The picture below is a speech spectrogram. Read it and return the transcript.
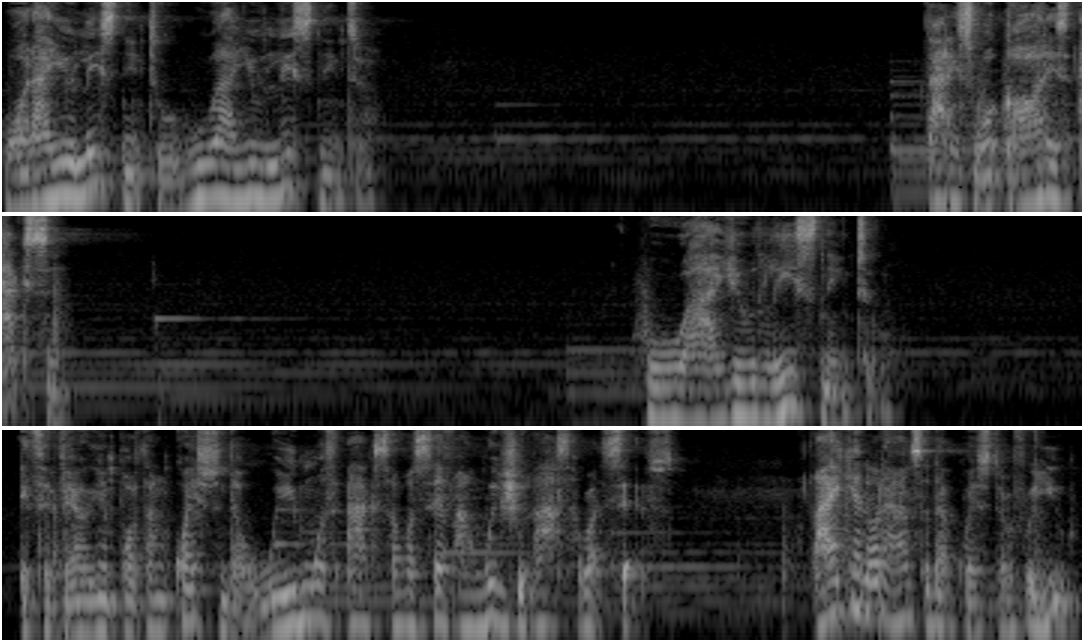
What are you listening to? Who are you listening to? That is what God is asking. Who are you listening to? It's a very important question that we must ask ourselves and we should ask ourselves. I cannot answer that question for you.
